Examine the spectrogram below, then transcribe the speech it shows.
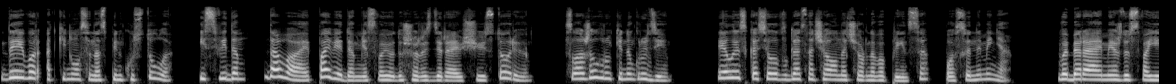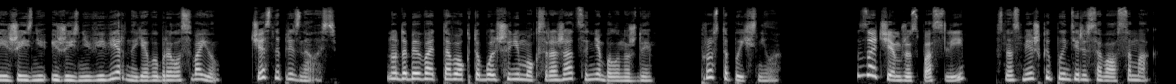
Дейвор откинулся на спинку стула и с видом «давай, поведай мне свою душераздирающую историю» сложил руки на груди. Элла скосил взгляд сначала на черного принца, после на меня. Выбирая между своей жизнью и жизнью Виверны, я выбрала свою, честно призналась. Но добивать того, кто больше не мог сражаться, не было нужды. Просто пояснила. «Зачем же спасли?» С насмешкой поинтересовался маг.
